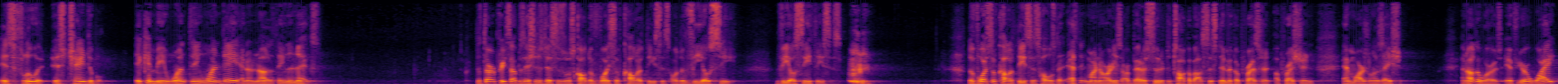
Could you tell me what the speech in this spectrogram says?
It's fluid, it's changeable. It can mean one thing one day and another thing the next. The third presupposition is this is what's called the voice of color thesis or the VOC. VOC thesis. the voice of color thesis holds that ethnic minorities are better suited to talk about systemic oppression and marginalization. In other words, if you're white,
